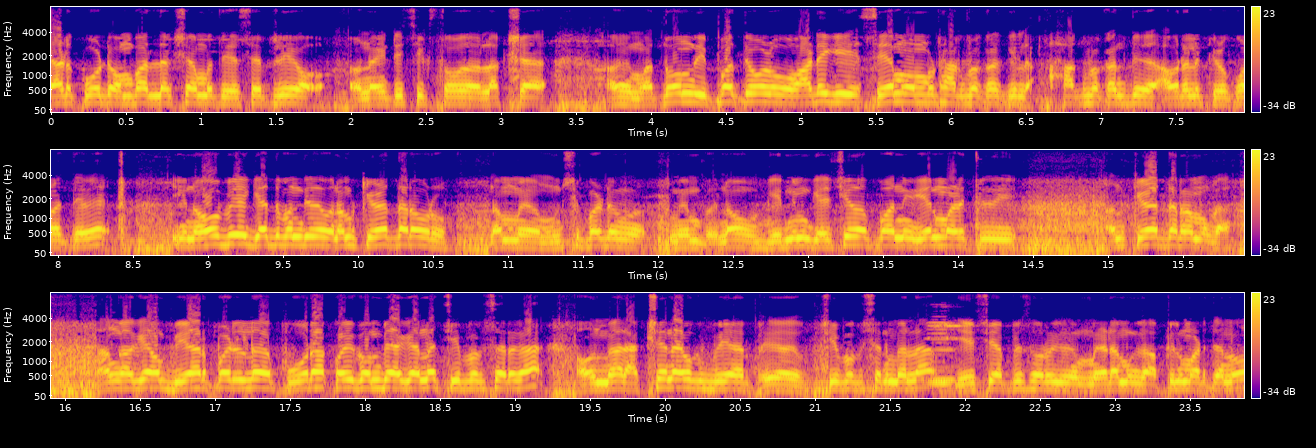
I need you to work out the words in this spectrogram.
ಎರಡು ಕೋಟಿ ಒಂಬತ್ತು ಲಕ್ಷ ಮತ್ತು S F C ninety six lakh. ಅಹ್, ಮತ್ತೊಂದು ಇಪ್ಪತ್ತೇಳು ವಾರ್ಡಿಗೆ ಸೇಮ್ ಅಮೌಂಟ್ ಹಾಕ್ಬೇಕಾಗಿಲ್ಲ ಹಾಕ್ಬೇಕಂತ ಅವರೆಲ್ಲ ಕೇಳ್ಕೊಳ್ತೇವೆ. ಈಗ ನಾವು ಭೀ ಗೆದ್ದು ಬಂದಿದ್ದೇವೆ. ನಮ್ಗೆ ಕೇಳ್ತಾರೆ ಅವರು. ನಮ್ಮ ಮುನ್ಸಿಪಾಲ್ಟಿ ಮೆಂಬ ನಾವು ನಿಮ್ಗೆ ಗೆಲ್ಸಿದಪ್ಪ ನೀವು ಏನು ಮಾಡ್ತೀವಿ ಅಂತ ಕೇಳ್ತಾರೆ ನಮ್ಗೆ. ಹಂಗಾಗಿ ಅವ್ನು ಬಿ ಆರ್ ಪೂರ ಪೂರಾ ಕೊಯ್ಗೊಂಬೆ ಆಗ್ಯಾನ ಚೀಫ್ ಆಫೀಸರ್ಗೆ ಅವ್ನ ಮೇಲೆ ಆಕ್ಷನ್ ಆಗ್ಬೇಕು ಬಿ ಆರ್ ಚೀಫ್ ಆಫೀಸರ್ ಮೇಲೆ ಎ ಸಿ ಆಫೀಸರ್ಗೆ ಮೇಡಮ್ಗೆ ಅಪೀಲ್ ಮಾಡ್ತೇನೆ.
